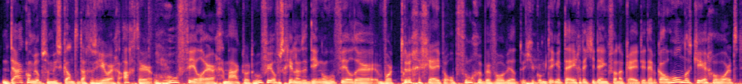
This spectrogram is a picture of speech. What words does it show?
daar kom je op zo'n muzikantendag dus heel erg achter. Ja. Hoeveel er gemaakt wordt. Hoeveel verschillende dingen. Hoeveel er wordt teruggegrepen op vroeger bijvoorbeeld. Dus je komt dingen tegen dat je denkt van... oké, dit heb ik al honderd keer gehoord.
